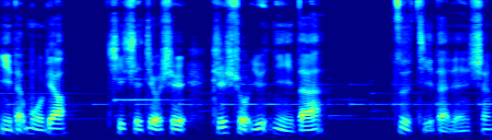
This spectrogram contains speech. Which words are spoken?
你的目标其实就是只属于你的自己的人生。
